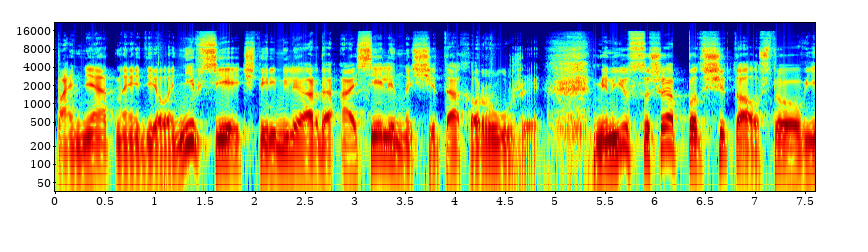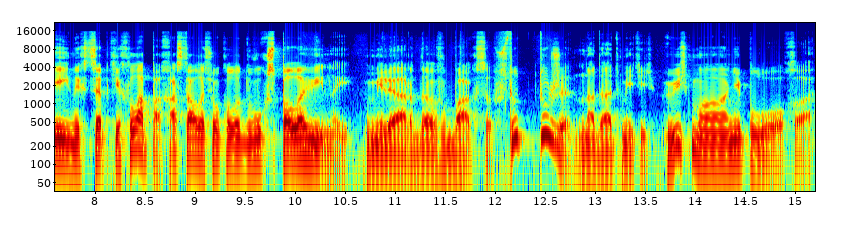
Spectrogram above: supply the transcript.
Понятное дело, не все 4 миллиарда осели на счетах Ружи. Минюст США подсчитал, что в ейных цепких лапах осталось около 2,5 миллиардов баксов, что тоже, надо отметить, весьма неплохо.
